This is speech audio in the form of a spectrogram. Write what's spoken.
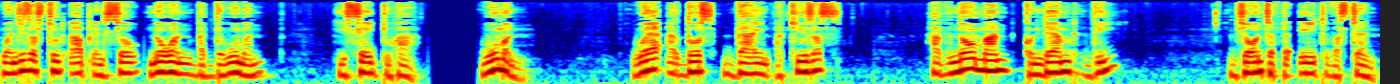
When Jesus stood up and saw no one but the woman, he said to her, Woman, where are those thine accusers? Hath no man condemned thee? John chapter 8, verse 10.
